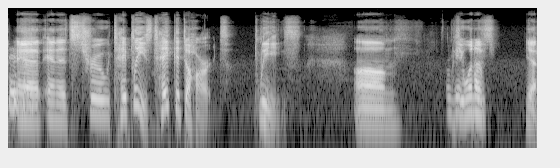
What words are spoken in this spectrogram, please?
and and it's true. Ta please take it to heart, please. Um, if you want to, yeah,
